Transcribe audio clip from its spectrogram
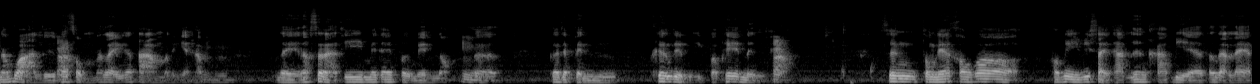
น้ำหวานหรือครัผบสมอะไรก็ตามอะไรเงี้ยครับอือฮึในลักษณะที่ไม่ได้เฟอร์เมนต์เนาะอืมก็ก็จะเป็นเครื่องดื่มอีกประเภทหนึ่งครับซึ่งตรงเนี้ยเขาก็เขามีวิสัยทัศน์เรื่องคราฟต์เบียร์ตั้งแต่แรก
